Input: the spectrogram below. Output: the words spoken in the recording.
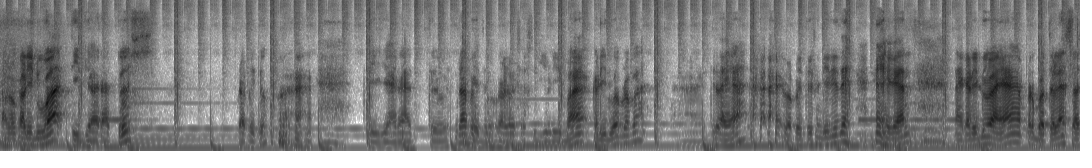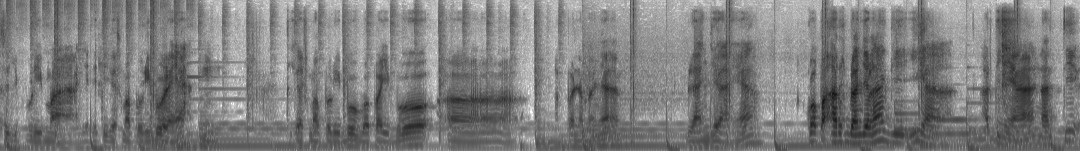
Kalau kali dua 300 berapa itu? 300 berapa itu? Kalau 175 kali dua berapa itulah ya. Bapak itu sendiri deh ya kan? Nah kali dua ya per botolnya 175 jadi 350 ribu lah ya. Hmm. 350 ribu bapak ibu eh, apa namanya belanja ya. Kok pak harus belanja lagi? Iya artinya nanti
